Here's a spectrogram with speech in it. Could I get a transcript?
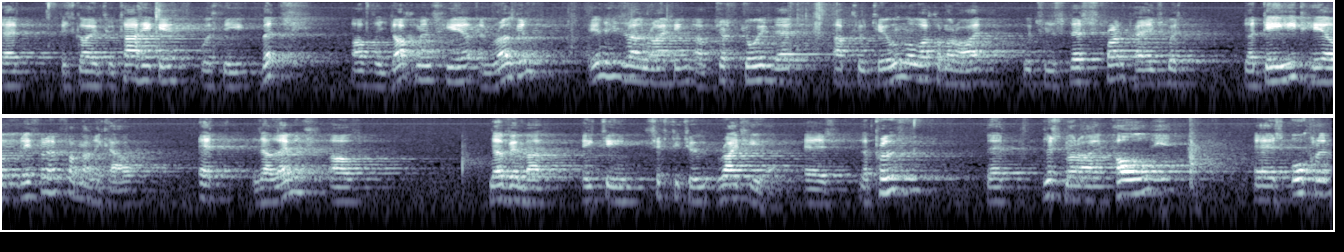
that is going to Taheke with the bits of the documents here and Rogan in his own writing. I've just joined that up to Te Unga Waka Marae, which is this front page with the deed here of Rewhara for Manukau at the 11th of November 1862, right here, as the proof that this marae holds as Auckland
